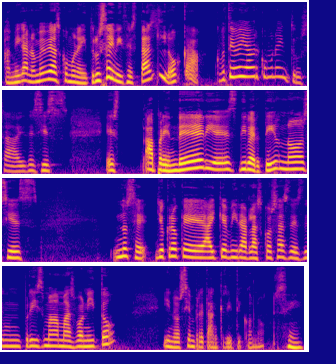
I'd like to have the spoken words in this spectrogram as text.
amiga, no me veas como una intrusa. Y me dice, estás loca. ¿Cómo te voy a ver como una intrusa? Y dice, si es, es aprender y es divertirnos y es, no sé, yo creo que hay que mirar las cosas desde un prisma más bonito y no siempre tan crítico, ¿no? Sí.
